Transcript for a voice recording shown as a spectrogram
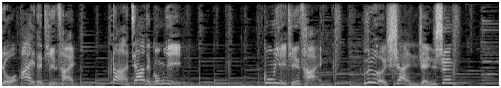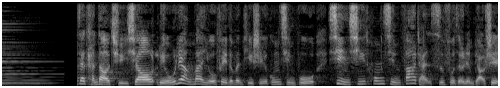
有爱的体彩，大家的公益，公益体彩，乐善人生。在谈到取消流量漫游费的问题时，工信部信息通信发展司负责人表示，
